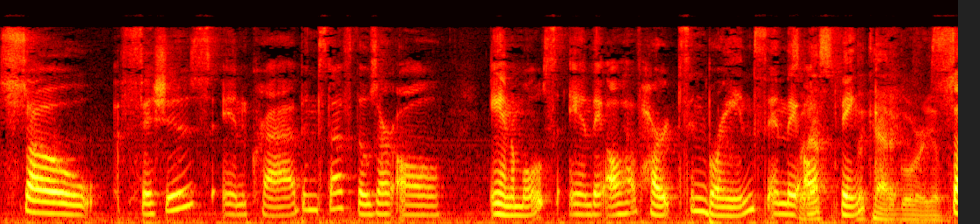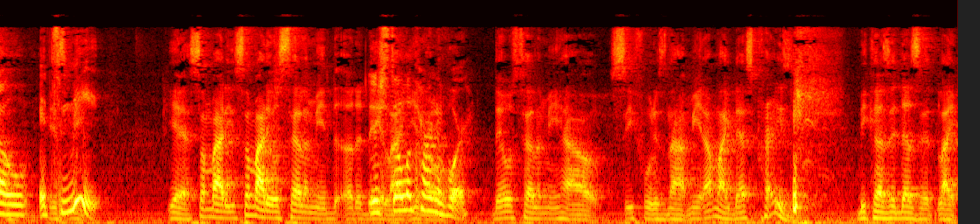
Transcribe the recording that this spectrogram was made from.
So fishes and crab and stuff, those are all animals and they all have hearts and brains and they So all that's think. the category of so it's meat. Yeah, somebody somebody was telling me the other day. You're still like, a you know, carnivore. they was telling me how seafood is not meat. I'm like, that's crazy because it doesn't like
